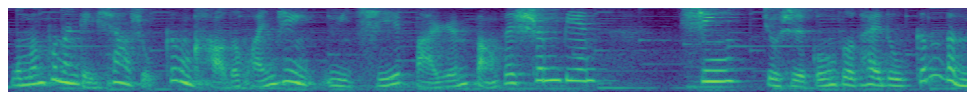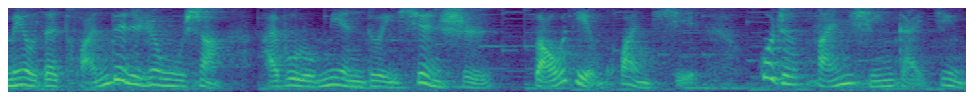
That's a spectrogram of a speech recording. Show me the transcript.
我们不能给下属更好的环境，与其把人绑在身边，心就是工作态度根本没有在团队的任务上，还不如面对现实，早点换血，或者反省改进，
